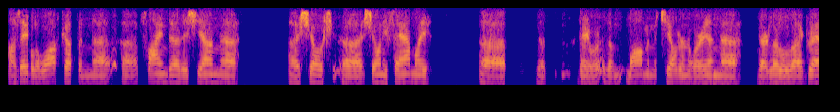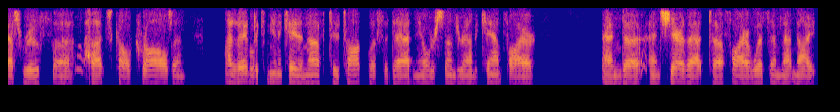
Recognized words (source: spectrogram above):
I was able to walk up and uh, uh, find uh, this young uh, uh, Sho- uh, family. Uh, the, they were the mom and the children were in uh, their little uh, grass roof uh, huts called kraals, and I was able to communicate enough to talk with the dad and the older sons around the campfire, and uh, and share that uh, fire with them that night.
